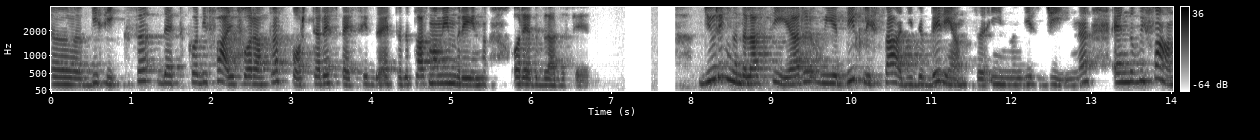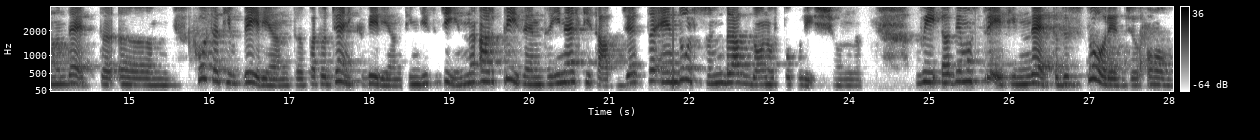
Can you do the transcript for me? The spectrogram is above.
uh, B6 that codify for a transporter expressed at the plasma membrane or red blood cell. During the last year, we deeply studied the variants in this gene, and we found that um, causative variant, pathogenic variant in this gene are present in healthy subjects and also in blood donor population we uh, demonstrated that the storage of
